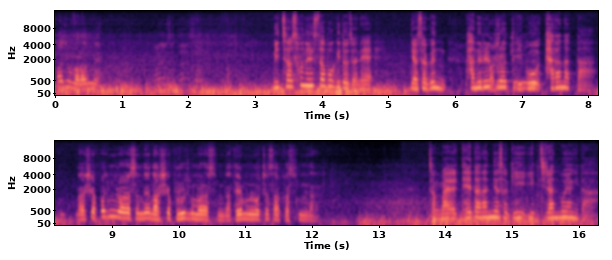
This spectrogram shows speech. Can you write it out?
빠지고 말았네. 미처 손을 써보기도 전에 녀석은 바늘을 낚시- 부러뜨리고 달아났다. 낚시가 빠진 줄 알았었는데 낚시가 부러지고 말았습니다. 대물 놓쳐서 아깝습니다. 정말 대단한 녀석이 입질한 모양이다.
